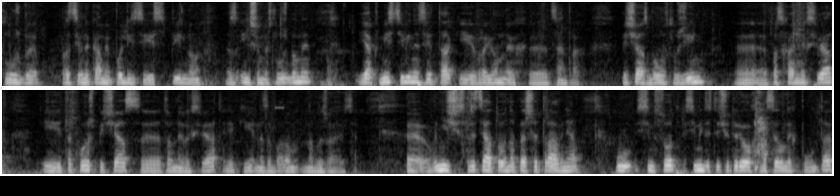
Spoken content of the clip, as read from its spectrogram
служби працівниками поліції спільно з іншими службами, як в місті Вінниці, так і в районних е, центрах. Під час богослужінь, пасхальних свят і також під час е, травневих свят, які незабаром наближаються. Е, В ніч з 30 на 1 травня у 774 населених пунктах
